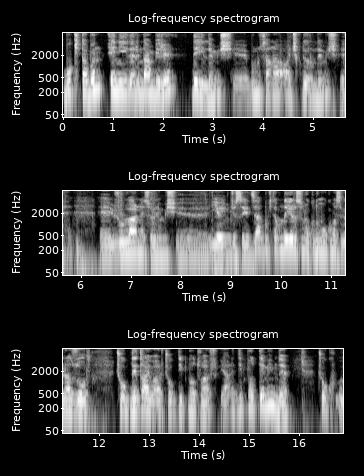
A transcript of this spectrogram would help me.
Bu kitabın en iyilerinden biri değil demiş. Bunu sana açıklıyorum demiş. Jules Verne söylemiş yayıncısı Hetzel. Bu kitabın da yarısını okudum. Okuması biraz zor. Çok detay var, çok dipnot var. Yani dipnot demeyeyim de çok e,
